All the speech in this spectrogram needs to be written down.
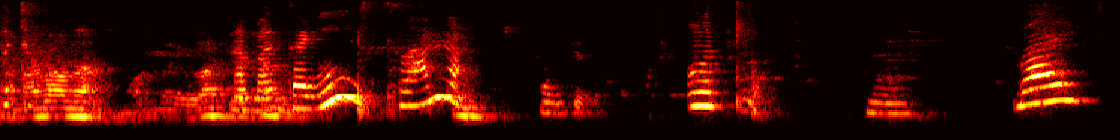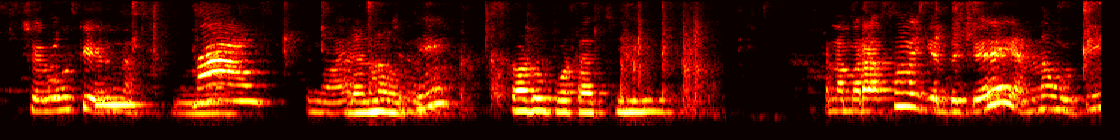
கேட்காம. ஓகே சரி ஓகே இருங்க. எண்ணெய் ஊற்றி கடுகு போட்டாச்சு. இப்ப நம்ம ரசம் வைக்கிறதுக்கு எண்ணெய் ஊத்தி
